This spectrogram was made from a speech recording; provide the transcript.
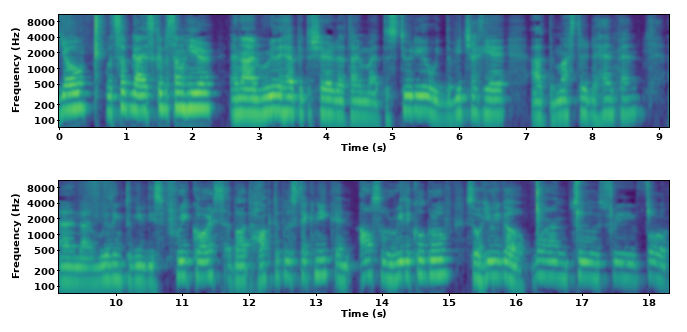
Yo, what's up guys, Kabeção here and I'm really happy to share that I'm at the studio with David Charrier at the Master the Handpan and I'm willing to give this free course about octopus technique and also a really cool groove. So here we go. One, two, three, four.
